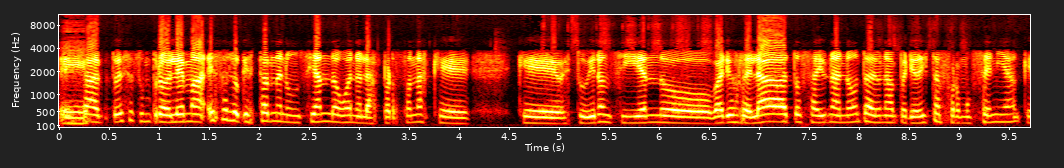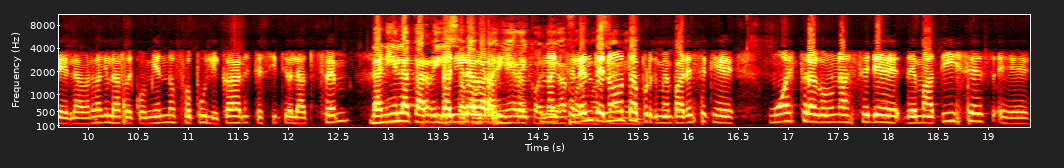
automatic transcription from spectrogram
Eh, Exacto, ese es un problema, eso es lo que están denunciando, bueno, las personas que que estuvieron siguiendo varios relatos. Hay una nota de una periodista formoseña que la verdad que la recomiendo, fue publicada en este sitio, la ATFEM. Daniela Carrizo. Daniela Carrizo, una excelente nota porque me parece que muestra con una serie de matices. Eh,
